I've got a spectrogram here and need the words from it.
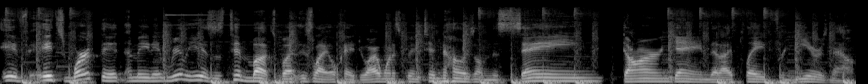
if it's worth it. I mean, it really is. It's ten bucks, but it's like, okay, do I want to spend ten dollars on the same darn game that I played for years now?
